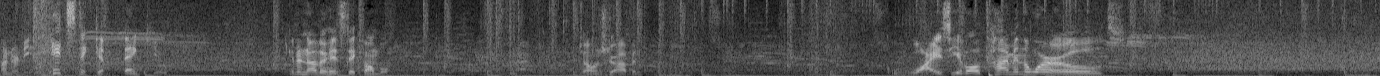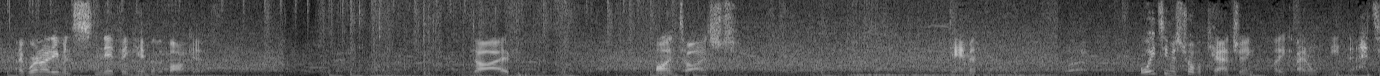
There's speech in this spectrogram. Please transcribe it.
Underneath. Hit stick him. Thank you. Get another hit stick fumble. Jones dropping. Why is he of all time in the world? Like, we're not even sniffing him in the pocket. Dive. Untouched. Damn it. Away team has trouble catching. Like, I don't need that.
